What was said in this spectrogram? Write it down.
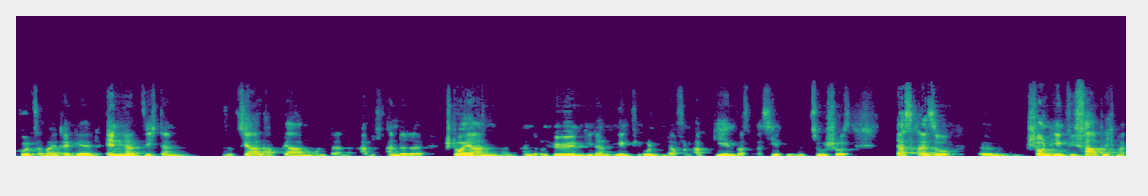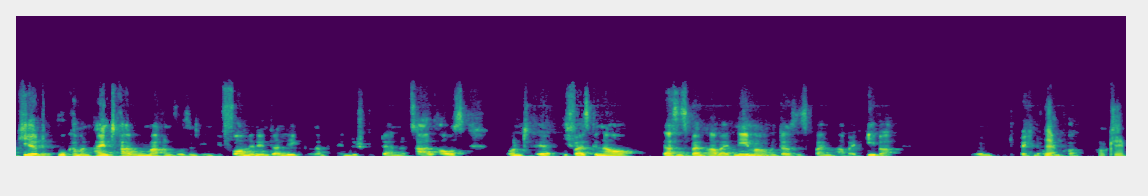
Kurzarbeitergeld ändert sich dann Sozialabgaben und dann habe ich andere Steuern an anderen Höhen, die dann irgendwie unten davon abgehen, was passiert mit dem Zuschuss. Das also ähm, schon irgendwie farblich markiert, wo kann man Eintragungen machen, wo sind irgendwie Formeln hinterlegt und am Ende spuckt er eine Zahl aus und äh, ich weiß genau, das ist beim Arbeitnehmer und das ist beim Arbeitgeber ähm, entsprechend ja, Konten. Okay.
